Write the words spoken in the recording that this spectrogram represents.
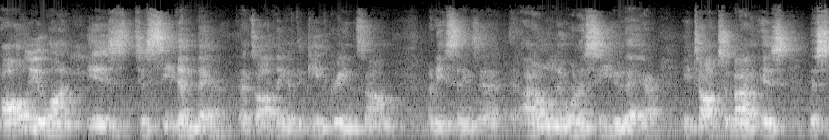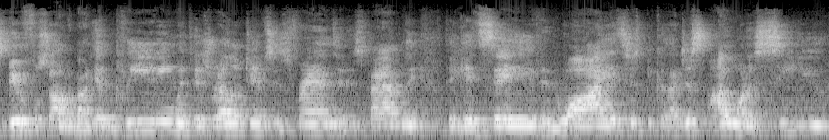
all you want is to see them there. That's all. I think of the Keith Green song when he sings that. I only want to see you there. He talks about his this beautiful song about him pleading with his relatives, his friends, and his family to get saved and why. It's just because I just I want to see you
